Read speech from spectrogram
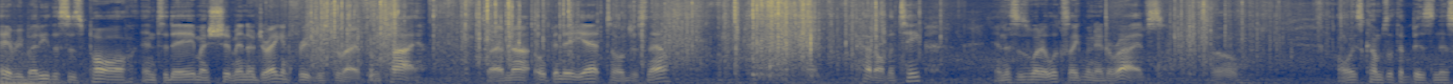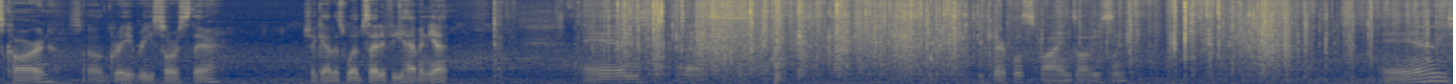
Hey everybody, this is Paul, and today my shipment of dragon fruit just arrived from Tye. So I have not opened it yet till just now. cut all the tape, and this is what it looks like when it arrives. So, always comes with a business card, so great resource there. Check out his website if you haven't yet. And what else? Be careful, spines obviously. And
